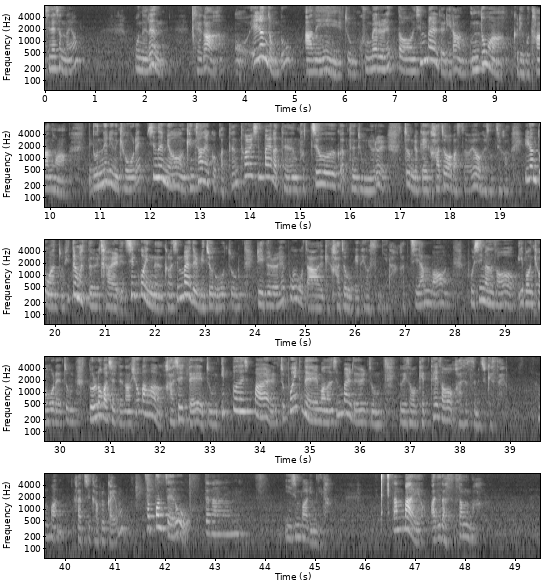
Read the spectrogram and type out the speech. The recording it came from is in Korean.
잘 지내셨나요? 오늘은 제가 어, 1년 정도 안에 좀 구매를 했던 신발들이랑 운동화 그리고 단화 눈 내리는 겨울에 신으면 괜찮을 것 같은 털 신발 같은 부츠 같은 종류를 좀 몇 개 가져와 봤어요. 그래서 제가 1년 동안 좀 휘뚤마뚤 잘 신고 있는 그런 신발들 위주로 좀 리뷰를 해보고자 이렇게 가져오게 되었습니다. 같이 한번 보시면서 이번 겨울에 좀 놀러 가실 때나 휴가 가실 때 좀 이쁜 신발, 좀 포인트 낼 만한 신발들 좀 여기서 겟해서 가셨으면 좋겠어요. 한번 같이 가볼까요? 첫 번째로 짜잔 이 신발입니다. 삼바예요. 아디다스 삼바.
